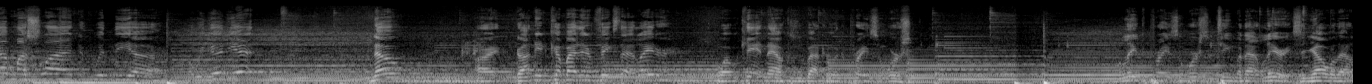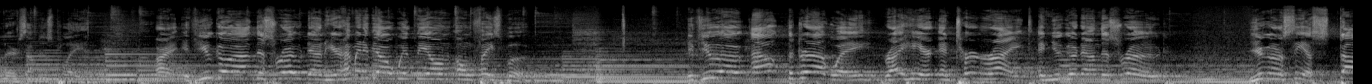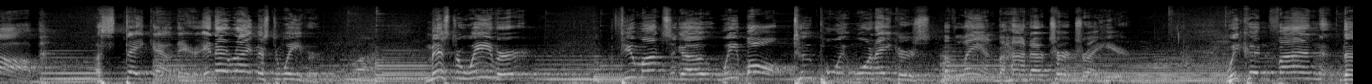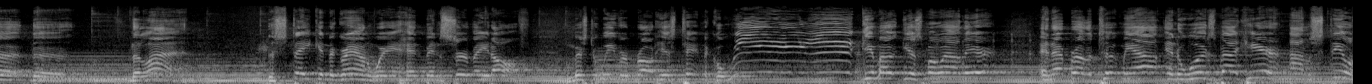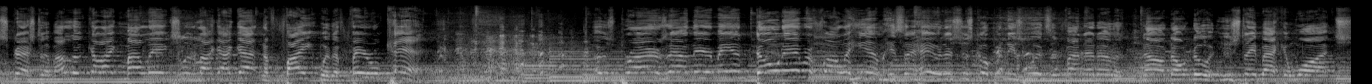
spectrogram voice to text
Have my slide with the uh, are we good yet? No? All right. Do I need to come back there and fix that later? Well, we can't now because we're about to go into praise and worship. We'll leave the praise and worship team without lyrics and y'all without lyrics. I'm just playing. All right. If you go out this road down here, how many of y'all with me on, on Facebook? If you go out the driveway right here and turn right and you go down this road, you're going to see a stop, a stake out there. Isn't that right, Mr. Weaver? Mr. Weaver, a few months ago, we bought 2.1 acres of land behind our church right here. We couldn't find the, the, the line, the stake in the ground where it had been surveyed off. Mr. Weaver brought his technical gizmo, out there, and that brother took me out in the woods back here. I'm still scratched up. I look like my legs look like I got in a fight with a feral cat. Those briars out there, man, don't ever follow him. He said, hey, let's just go up in these woods and find that other. No, don't do it. You stay back and watch.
